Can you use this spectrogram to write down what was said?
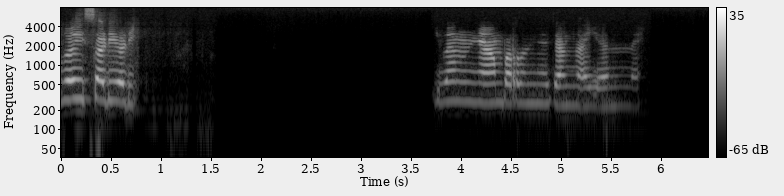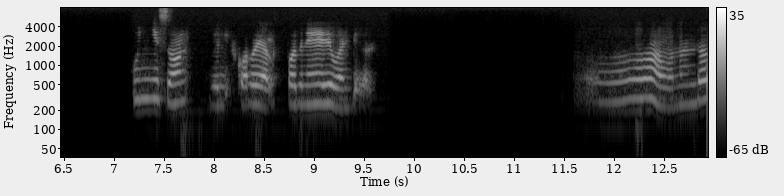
ഗൈസ് അടി അടി ഇവൻ ഞാൻ പറഞ്ഞ ചങ്ങായി എന്നെ കുഞ്ഞി സോൺ കുറെ ആൾ പതിനേഴ് വണ്ടികൾ. അവനെന്താ.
